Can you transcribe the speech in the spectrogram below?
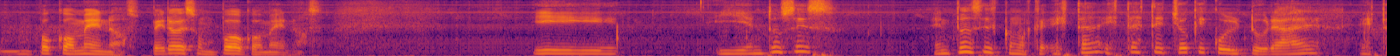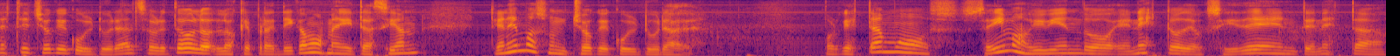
un poco menos, pero es un poco menos. Y, y entonces, entonces como que está, está este choque cultural, está este choque cultural, sobre todo los que practicamos meditación, tenemos un choque cultural porque estamos, seguimos viviendo en esto de Occidente, en esta,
